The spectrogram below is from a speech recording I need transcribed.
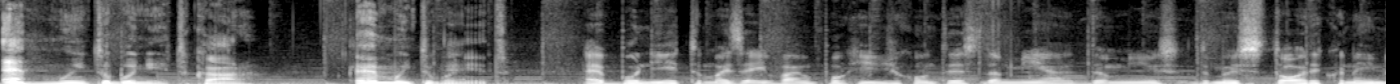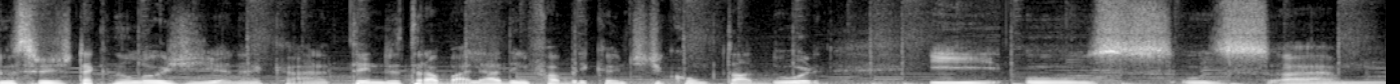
é muito bonito, cara. É muito bonito. É, é bonito, mas aí vai um pouquinho de contexto da minha, da minha, do meu histórico na indústria de tecnologia, né, cara? Tendo trabalhado em fabricante de computador e os, os um,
